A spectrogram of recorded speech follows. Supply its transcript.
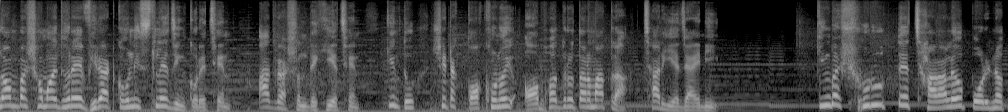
লম্বা সময় ধরে বিরাট কোহলি স্লেজিং করেছেন, আগ্রাসন দেখিয়েছেন, কিন্তু সেটা কখনোই অভদ্রতার মাত্রা ছাড়িয়ে যায়নি। কিংবা শুরুতে ছাড়ালেও পরিণত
